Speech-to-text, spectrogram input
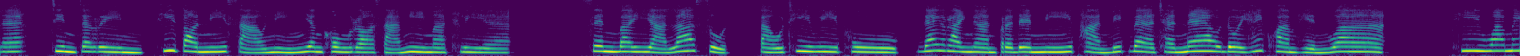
และจินจริน ที่ตอนนี้สาวหนิงยังคงรอสามีมาเคลียร์เซ็นใบหย่าล่าสุด เต๋าทีวีภู ได้รายงานประเด็นนี้ผ่านบิ๊กแบร์ชนแนลโดยให้ความเห็นว่า พี่ว่าไม่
